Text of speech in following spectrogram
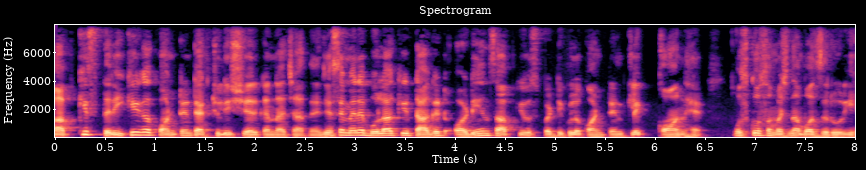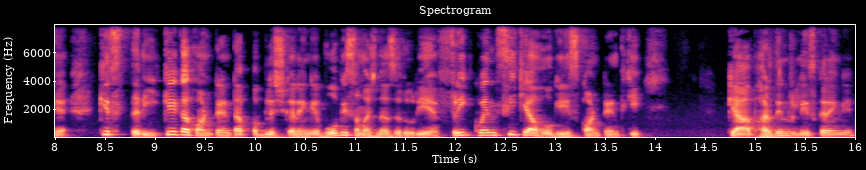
आप किस तरीके का कंटेंट एक्चुअली शेयर करना चाहते हैं? जैसे मैंने बोला कि टारगेट ऑडियंस आपकी उस पर्टिकुलर कंटेंट के लिए कौन है, उसको समझना बहुत ज़रूरी है। किस तरीके का कंटेंट आप पब्लिश करेंगे, वो भी समझना ज़रूरी है। फ्रीक्वेंसी क्या होगी इस कंटेंट की? क्या आप हर दिन रिलीज़ करेंगे?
